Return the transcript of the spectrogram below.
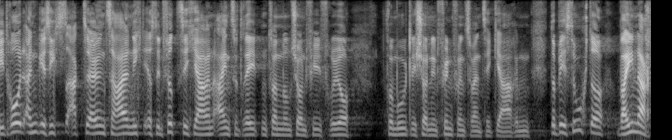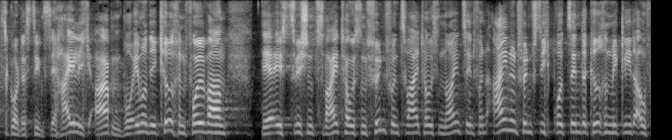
die droht angesichts der aktuellen Zahlen nicht erst in 40 Jahren einzutreten, sondern schon viel früher, vermutlich schon in 25 Jahren. Der Besuch der Weihnachtsgottesdienste, Heiligabend, wo immer die Kirchen voll waren, der ist zwischen 2005 und 2019 von 51 Prozent der Kirchenmitglieder auf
